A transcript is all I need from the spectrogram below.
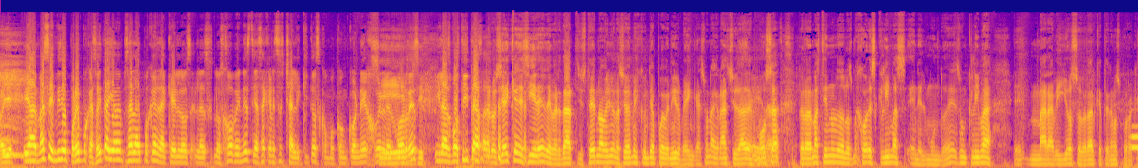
Oye, y además se mide por épocas. Ahorita ya va a empezar la época en la que los, los, los jóvenes ya sacan esos chalequitos como con conejo en los bordes sí, sí. y las botitas. Pero sí hay que decir, eh, de verdad, si usted no ha venido a la Ciudad de México, un día puede venir, venga. Es una gran ciudad Sí, hermosa, verdad pero además tiene uno de los mejores climas en el mundo. eh. Es un clima eh, maravilloso, ¿verdad?, el que tenemos por acá.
